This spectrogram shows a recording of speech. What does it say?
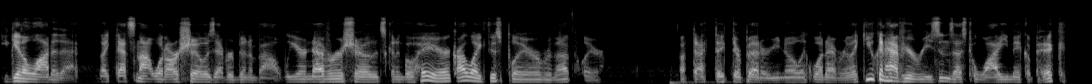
You get a lot of that. Like that's not what our show has ever been about. We are never a show that's going to go hey eric i like this player over that player. I think they're better, you know, like whatever. Like you can have your reasons as to why you make a pick,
